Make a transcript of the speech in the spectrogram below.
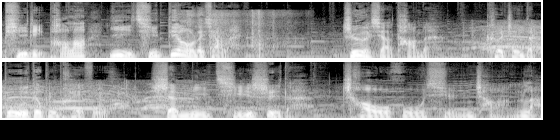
噼里啪啦一齐掉了下来。这下他们可真的不得不佩服我，神秘骑士的超乎寻常了。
